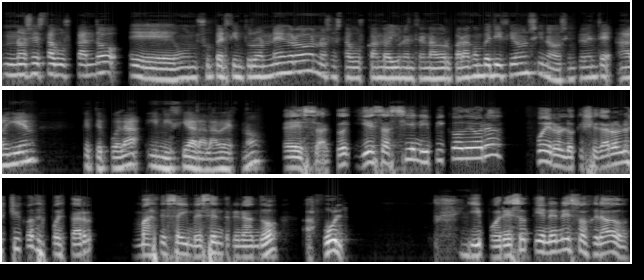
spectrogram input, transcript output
no se está buscando eh, un super cinturón negro, no se está buscando ahí un entrenador para competición, sino simplemente alguien que te pueda iniciar a la vez, ¿no? exacto. Y esas 100 y pico de horas fueron lo que llegaron los chicos después de estar más de 6 meses entrenando a full. Y por eso tienen esos grados.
